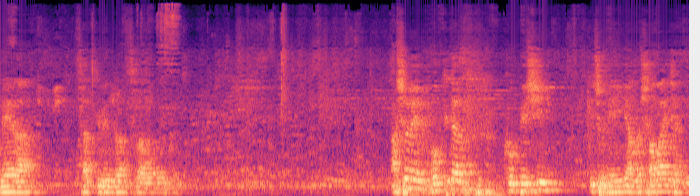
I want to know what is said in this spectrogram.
মেয়েরা, ছাত্রীবৃন্দ, আসসালাম আলাইকুম। আসলে বক্তৃতার খুব বেশি কিছু নেই, আমরা সবাই জানি।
